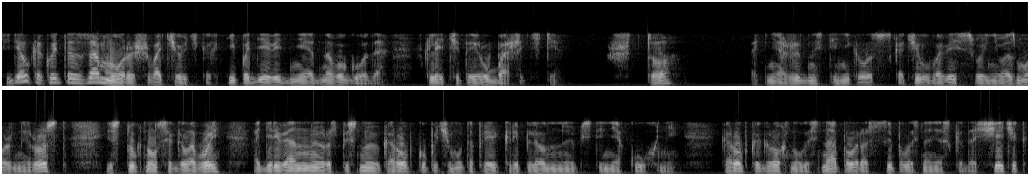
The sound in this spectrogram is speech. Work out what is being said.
сидел какой-то заморыш в очочках, типа девять дней одного года, в клетчатой рубашечке. «Что?» От неожиданности Николас вскочил во весь свой невозможный рост и стукнулся головой о деревянную расписную коробку, почему-то прикрепленную к стене кухни. Коробка грохнулась на пол, рассыпалась на несколько дощечек,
